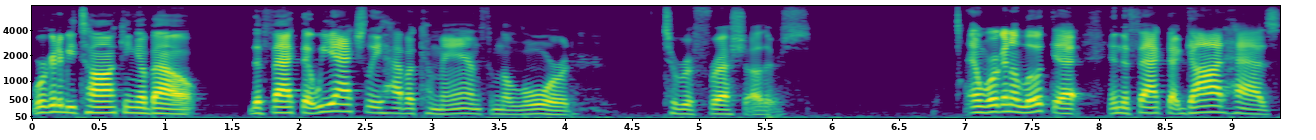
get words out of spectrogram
we're going to be talking about the fact that we actually have a command from the Lord to refresh others. And we're going to look at in the fact that God has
